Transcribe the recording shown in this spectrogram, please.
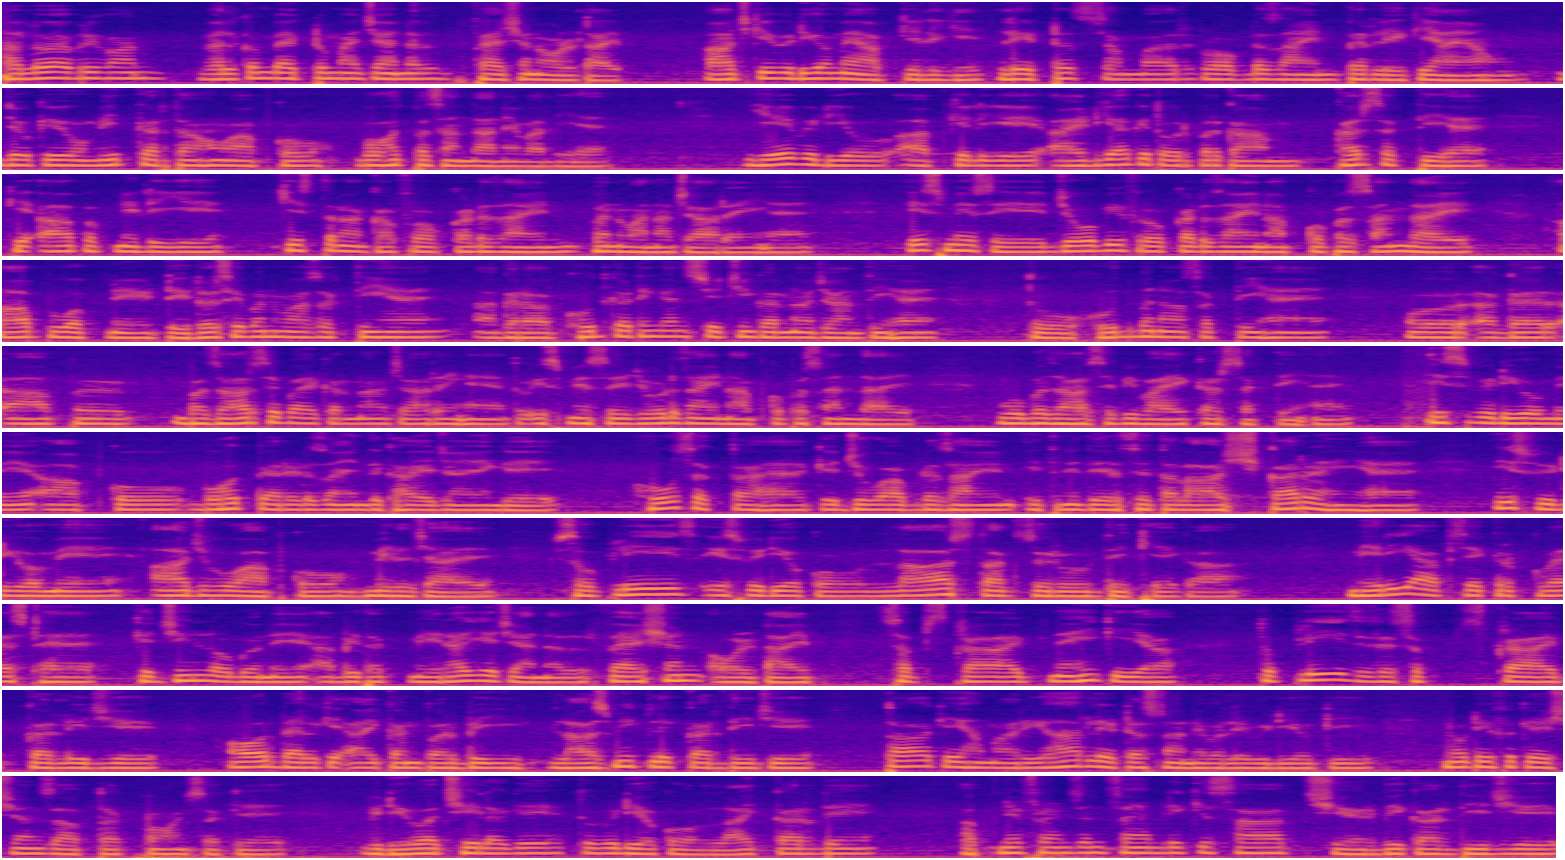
Hello everyone welcome back to my channel fashion all type आज की video में आपके लिए लेटेस्ट समर फ्रॉक डिज़ाइन पर लेके आया हूँ, जो कि उम्मीद करता हूँ आपको बहुत पसंद आने वाली है। ये वीडियो आपके लिए आइडिया के तौर पर काम कर सकती है कि आप अपने लिए किस तरह का फ़्रॉक का डिज़ाइन बनवाना चाह रहे हैं। इसमें से जो भी फ़्रॉक का डिज़ाइन आपको पसंद आए, आप वो अपने टेलर से बनवा सकती हैं। अगर आप खुद कटिंग एंड स्टिचिंग करना चाहती हैं तो खुद बना सकती हैं। और अगर आप बाज़ार से बाय करना चाह रही हैं तो इसमें से जो डिज़ाइन आपको पसंद आए, वो बाज़ार से भी बाय कर सकती हैं। इस वीडियो में आपको बहुत प्यारे डिज़ाइन दिखाए जाएँगे। हो सकता है कि जो आप डिज़ाइन इतनी देर से तलाश कर रही हैं, इस वीडियो में आज वो आपको मिल जाए। सो प्लीज़ इस वीडियो को लास्ट तक ज़रूर देखिएगा। मेरी आपसे एक रिक्वेस्ट है कि जिन लोगों ने अभी तक मेरा ये channel fashion all type subscribe नहीं किया तो प्लीज़ इसे सब्सक्राइब कर लीजिए और बेल के आइकन पर भी लाजमी क्लिक कर दीजिए ताकि हमारी हर लेटेस्ट आने वाली वीडियो की नोटिफिकेशंस आप तक पहुँच सके। वीडियो अच्छी लगे तो वीडियो को लाइक कर दें, अपने फ्रेंड्स एंड फैमिली के साथ शेयर भी कर दीजिए।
